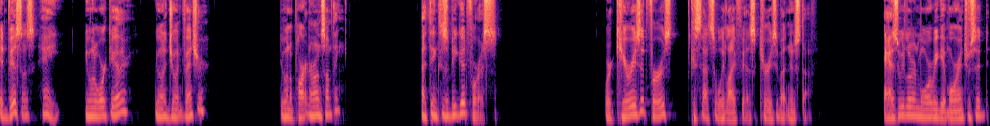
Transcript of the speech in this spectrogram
In business, hey, you want to work together? You want a joint venture? Do you want to partner on something? I think this would be good for us. We're curious at first because that's the way life is, curious about new stuff. As we learn more, we get more interested.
